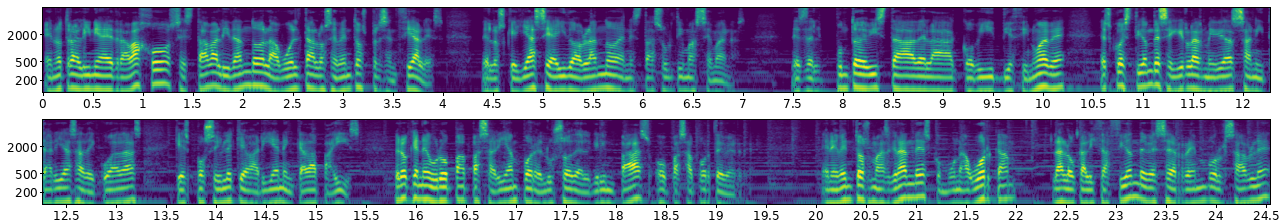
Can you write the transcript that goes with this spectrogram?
En otra línea de trabajo se está validando la vuelta a los eventos presenciales, de los que ya se ha ido hablando en estas últimas semanas. Desde el punto de vista de la COVID-19, es cuestión de seguir las medidas sanitarias adecuadas que es posible que varíen en cada país, pero que en Europa pasarían por el uso del Green Pass o pasaporte verde. En eventos más grandes, como una WordCamp, la localización debe ser reembolsable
